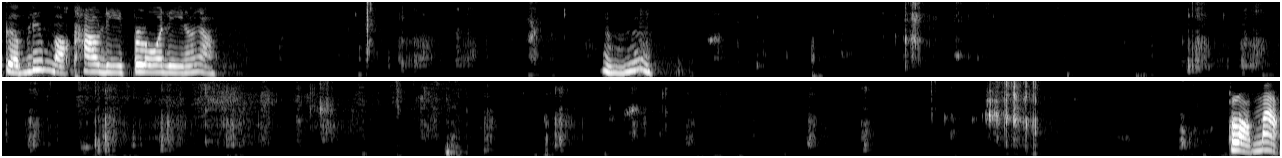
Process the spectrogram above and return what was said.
เกือบลืมบอกข่าวดีโปรดีเนาะจ้ะ กรอบมาก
